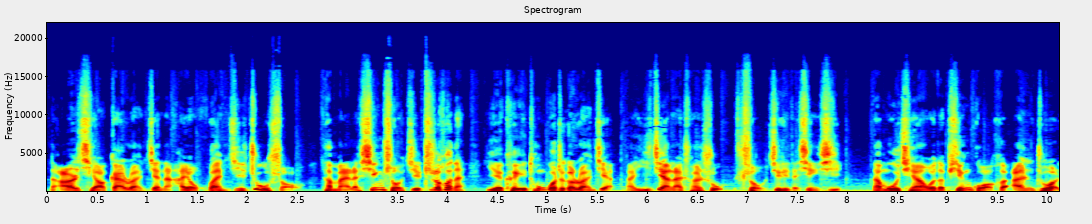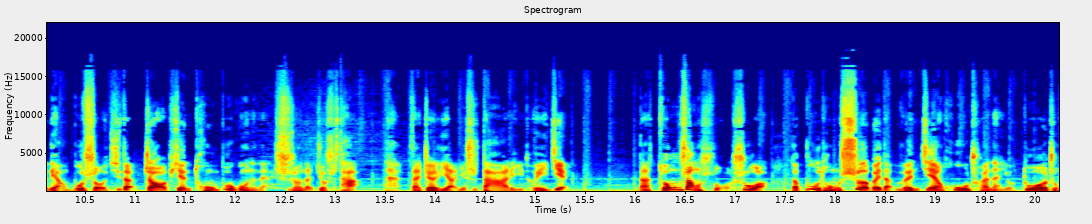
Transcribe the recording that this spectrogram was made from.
那而且啊，该软件呢还有换机助手。他买了新手机之后呢，也可以通过这个软件啊一键来传输手机里的信息。那目前啊，我的苹果和安卓两部手机的照片同步功能呢，使用的就是它。在这里啊，也是大力推荐。那综上所述啊，那不同设备的文件互传呢，有多种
